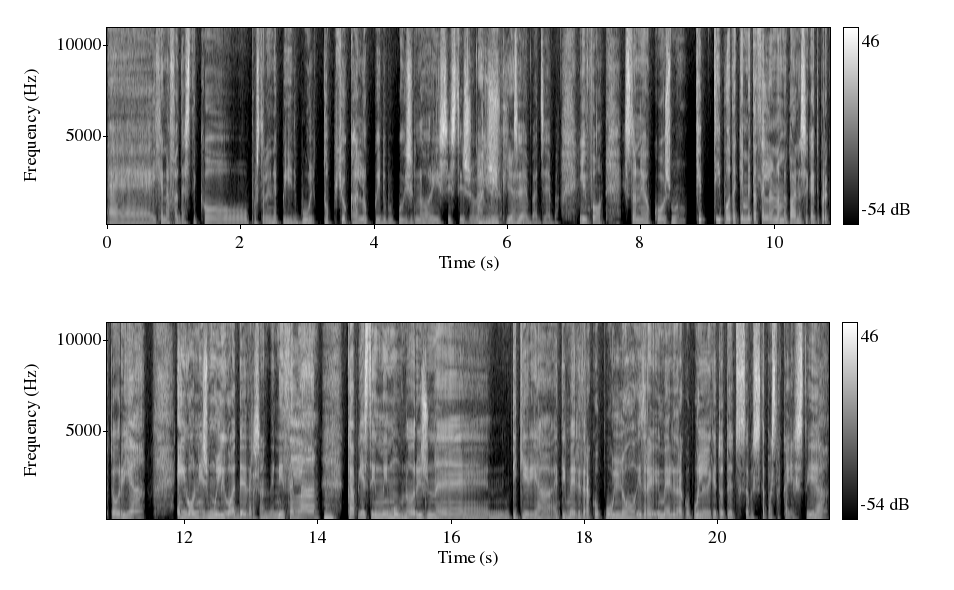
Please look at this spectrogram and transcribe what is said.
Ε, είχε ένα φανταστικό, πώς το λένε, pitbull. Το πιο καλό pitbull που έχεις γνωρίσει στη ζωή Αλήθεια. σου. Τζέμπα, τζέμπα. Λοιπόν, στο νέο κόσμο και τίποτα. Και μετά θέλανε να με πάνε σε κάτι πρακτορία. Ε, οι γονείς μου λίγο αντέδρασαν, δεν ήθελαν. Μμ. Κάποια στιγμή μου γνωρίζουν ε, την κυρία, ε, τη Μέρη Δρακοπούλου. Η, Δρα- η Μέρη Δρακοπούλου έλεγε τότε ότι θα, θα πας στα καλυστία.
